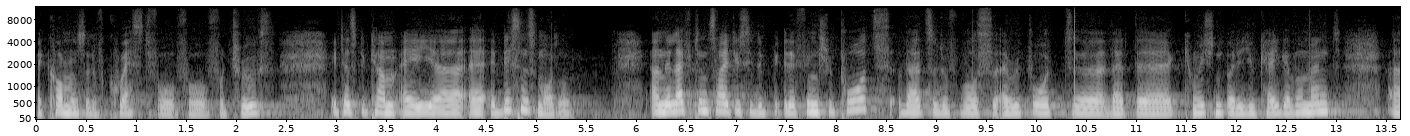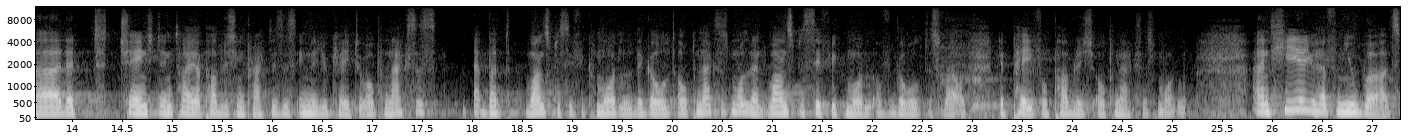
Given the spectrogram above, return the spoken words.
a common sort of quest for for, for truth. It has become a, uh, a business model on the left-hand side, you see the, the, Finch report. That sort of was a report uh, that uh, commissioned by the UK government uh, that changed the entire publishing practices in the UK to open access, uh, but one specific model, the gold open access model, and one specific model of gold as well, the pay for publish open access model. And here you have new words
